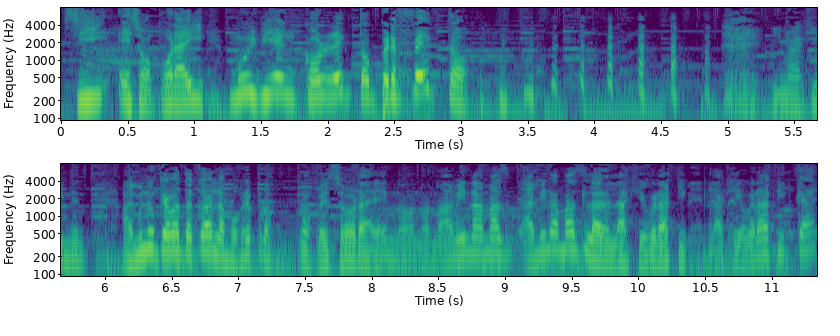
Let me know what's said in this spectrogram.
Sí, eso, por ahí. Muy bien, correcto, perfecto. Imaginen. A mí nunca me ha tocado la mujer pro- profesora, ¿eh? No, no, no. A mí nada más, a mí nada más la de la geográfica, la geográfica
